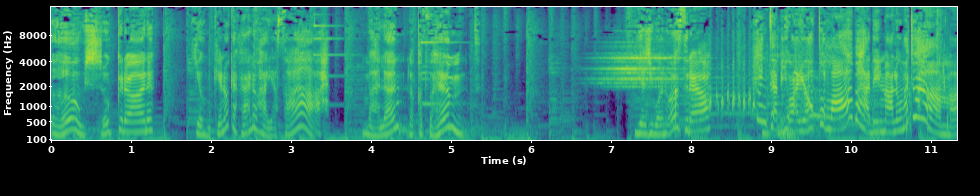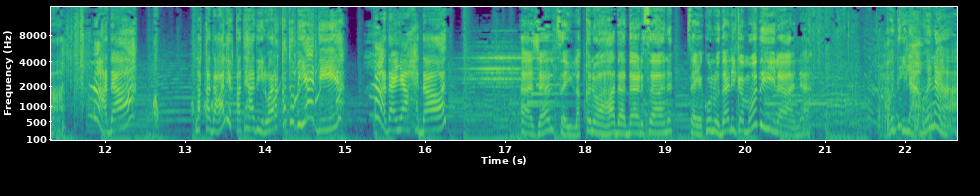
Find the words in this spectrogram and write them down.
أوه شكرا. يمكنك فعلها يا صاح. مهلا لقد فهمت. يجب أن أسرع انتبهوا أيها الطلاب هذه المعلومة هامة ماذا؟ لقد علقت هذه الورقة بيدي. ماذا يحدث؟ أجل سيلقنها هذا درسا. سيكون ذلك مذهلا. عد إلى هنا.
